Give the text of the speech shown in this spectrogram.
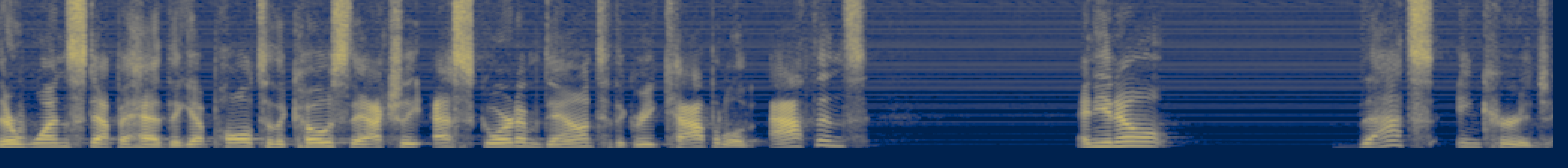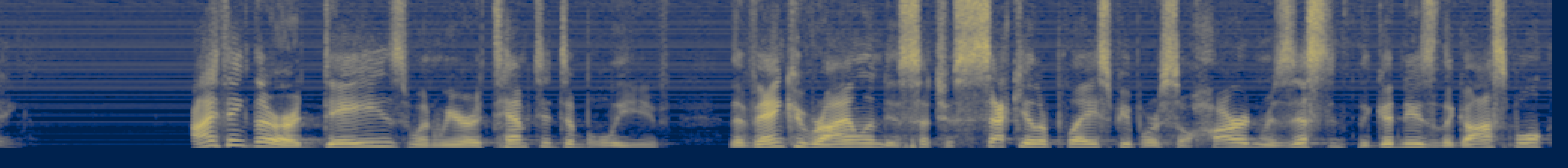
They're one step ahead. They get Paul to the coast. They actually escort him down to the Greek capital of Athens. And you know, that's encouraging. I think there are days when we are tempted to believe that Vancouver Island is such a secular place, people are so hard and resistant to the good news of the gospel,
